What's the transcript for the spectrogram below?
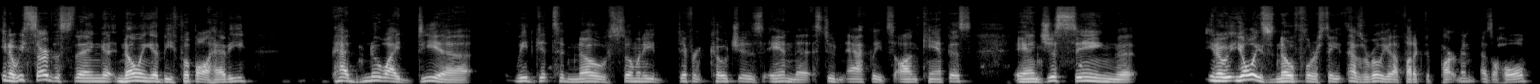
you know, we started this thing knowing it'd be football heavy, had no idea we'd get to know so many different coaches and uh, student athletes on campus, and just seeing that, you know, you always know Florida State has a really good athletic department as a whole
